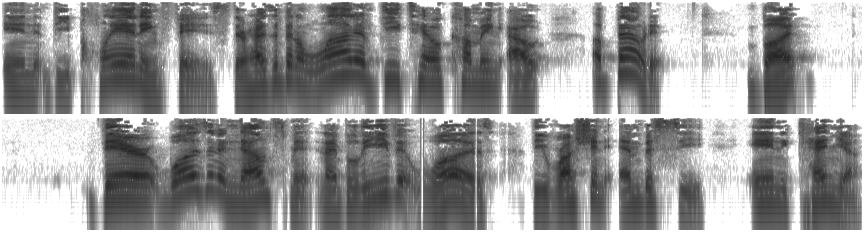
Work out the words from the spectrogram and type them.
in the planning phase. There hasn't been a lot of detail coming out about it, but there was an announcement, and I believe it was the Russian embassy in Kenya.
